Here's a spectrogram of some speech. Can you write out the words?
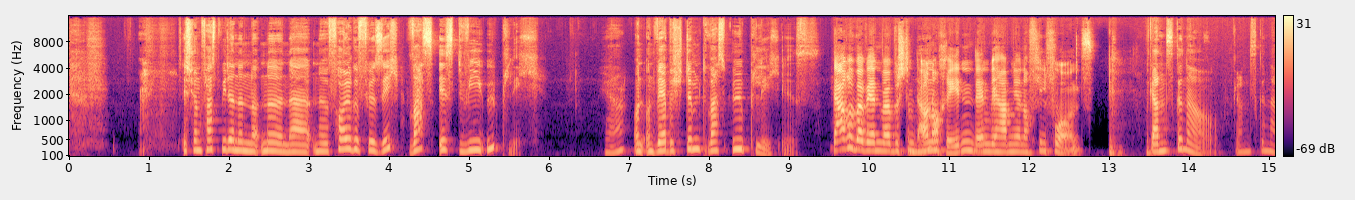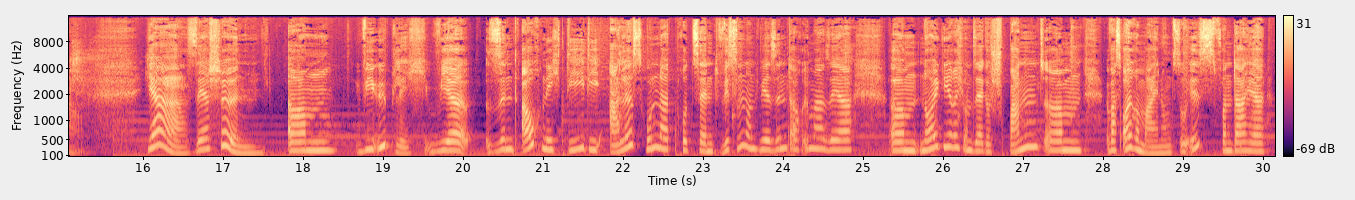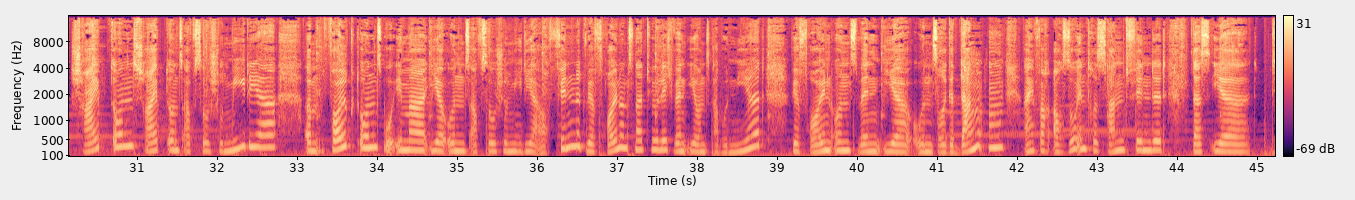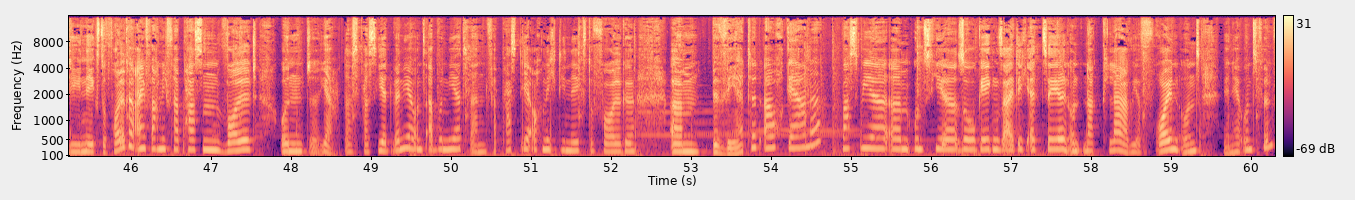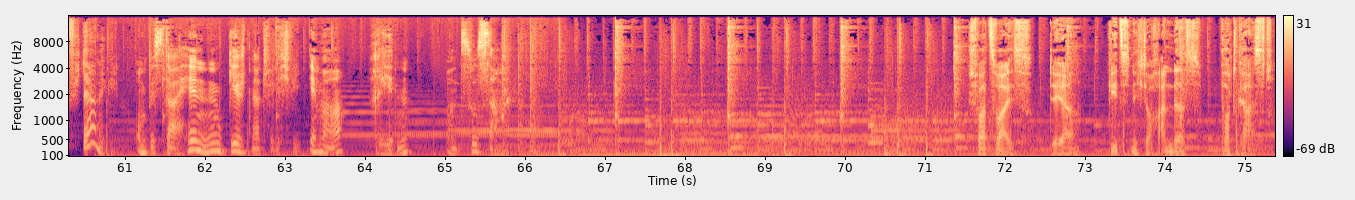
ist schon fast wieder eine, eine, eine Folge für sich. Was ist wie üblich? Ja, und, und wer bestimmt, was üblich ist? Darüber werden wir bestimmt auch noch reden, denn wir haben ja noch viel vor uns. Ganz genau, ganz genau. Ja, sehr schön. Ähm, wie üblich, wir sind auch nicht die, die alles 100% wissen und wir sind auch immer sehr ähm, neugierig und sehr gespannt, ähm, was eure Meinung so ist. Von daher schreibt uns, schreibt uns auf Social Media, ähm, folgt uns, wo immer ihr uns auf Social Media auch findet. Wir freuen uns natürlich, wenn ihr uns abonniert. Wir freuen uns, wenn ihr unsere Gedanken einfach auch so interessant findet, dass ihr die nächste Folge einfach nicht verpassen wollt. Und äh, ja, das passiert, wenn ihr uns abonniert, dann verpasst ihr auch nicht die nächste Folge. Ähm, bewertet auch gerne, was wir ähm, uns hier so gegenseitig erzählen. Und na klar, wir freuen uns, wenn ihr uns fünf Sterne gebt. Und bis dahin gilt natürlich wie immer, reden und zusammen. Schwarz-Weiß, der Geht's nicht auch anders? Podcast.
